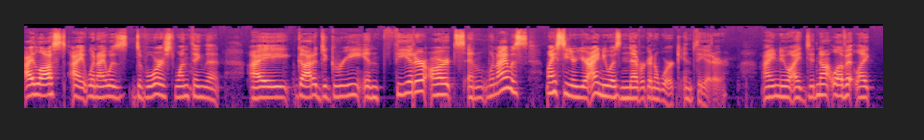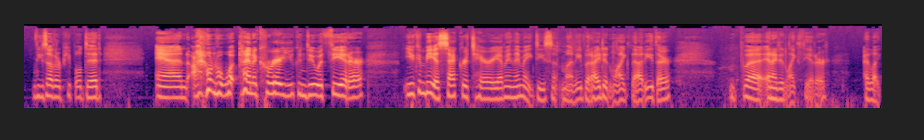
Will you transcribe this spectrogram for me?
I lost I when I was divorced one thing that I got a degree in theater arts and when I was my senior year I knew I was never going to work in theater. I knew I did not love it like these other people did and I don't know what kind of career you can do with theater. You can be a secretary. I mean, they make decent money, but I didn't like that either. But and I didn't like theater. I like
